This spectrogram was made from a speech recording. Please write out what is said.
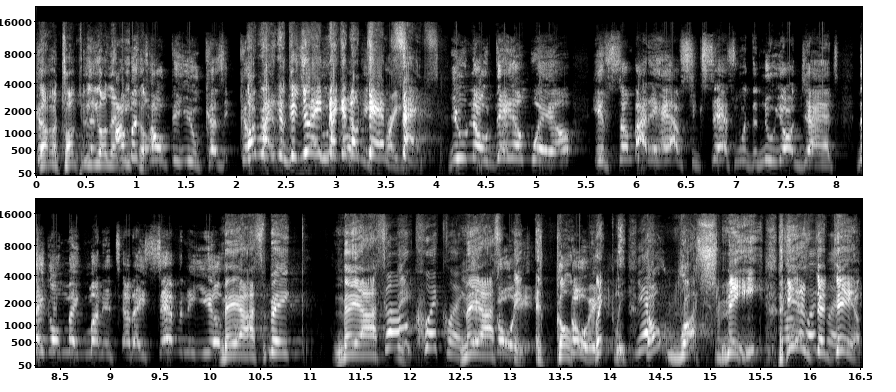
Y'all gonna talk to me, y'all let I'm me talk. I'm gonna talk to you, cause, cause all right, because you ain't making no damn crazy. sense. You know damn well if somebody have success with the New York Giants, they gonna make money until they 70 years. Old. May I speak? May I Go speak? quickly. May I Go speak? Ahead. Go, Go quickly. Yeah. Don't rush me. Go Here's quickly. the deal.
